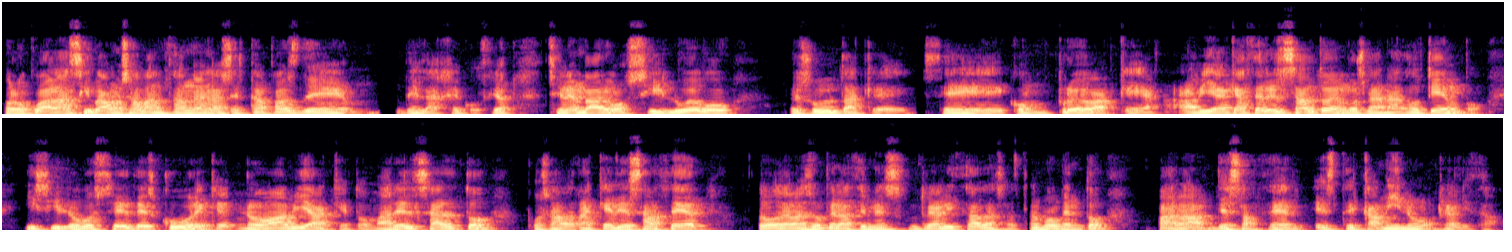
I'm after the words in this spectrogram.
Con lo cual así vamos avanzando en las etapas de, de la ejecución. Sin embargo, si luego resulta que se comprueba que había que hacer el salto, hemos ganado tiempo. Y si luego se descubre que no había que tomar el salto, pues habrá que deshacer todas las operaciones realizadas hasta el momento para deshacer este camino realizado.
